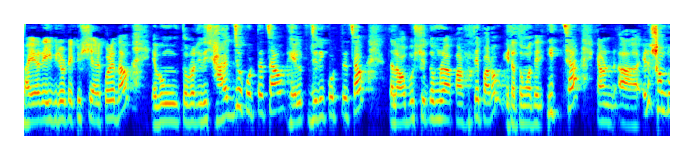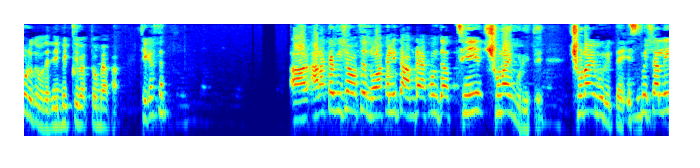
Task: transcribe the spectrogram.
ভাইয়ার এই ভিডিওটা একটু শেয়ার করে দাও এবং তোমরা যদি সাহায্য করতে চাও হেল্প যদি করতে চাও, তাহলে অবশ্যই তোমরা পাঠাতে পারো, এটা তোমাদের ইচ্ছা, কারণ এটা সম্পূর্ণ তোমাদের, এই ব্যক্তিগত ব্যাপার, ঠিক আছে? আর আরেকটা বিষয় হচ্ছে, নোয়াখালীতে আমরা এখন যাচ্ছি সোনাইমুড়িতে। সোনাইমুড়িতে। স্পেশালি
